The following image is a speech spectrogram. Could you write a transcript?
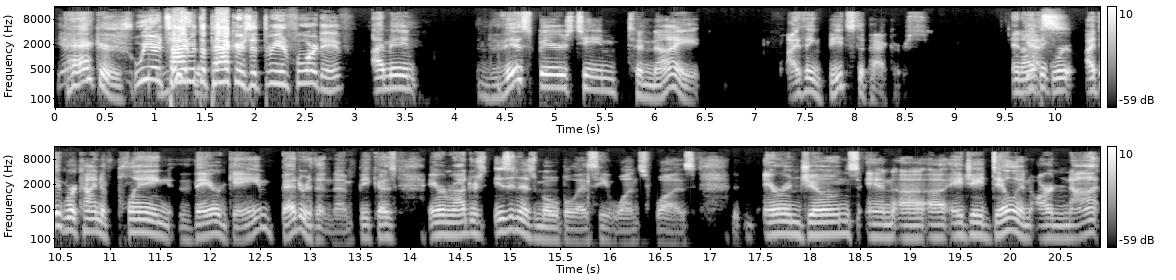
Yeah. Packers. We are tied with way. the Packers at three and four, Dave. I mean, this Bears team tonight, I think beats the Packers. And I think we're I think we're kind of playing their game better than them because Aaron Rodgers isn't as mobile as he once was. Aaron Jones and uh, uh, AJ Dillon are not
